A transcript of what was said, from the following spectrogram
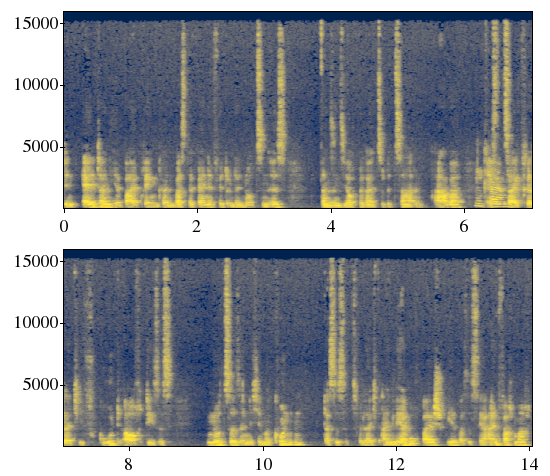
den Eltern hier beibringen können, was der Benefit und der Nutzen ist, dann sind sie auch bereit zu bezahlen. Aber Okay. es zeigt relativ gut auch dieses Nutzer sind nicht immer Kunden. Das ist jetzt vielleicht ein Lehrbuchbeispiel, was es sehr einfach macht.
